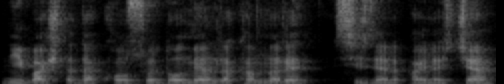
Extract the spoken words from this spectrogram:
Nibaş'ta da konsolide olmayan rakamları sizlerle paylaşacağım.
